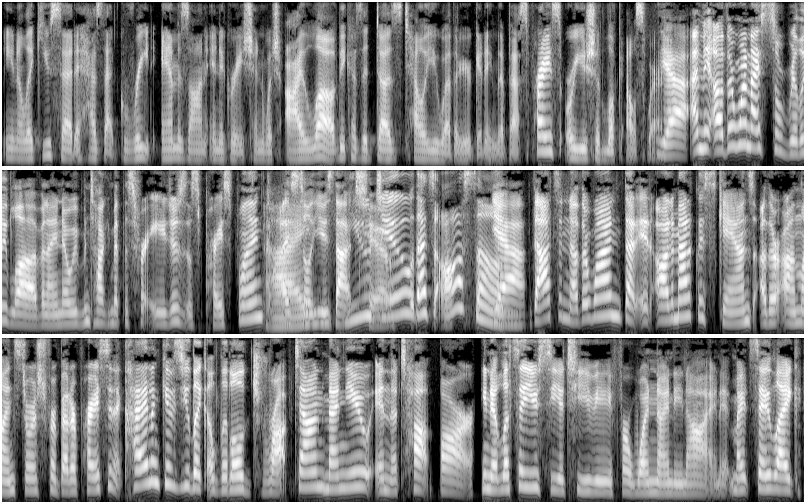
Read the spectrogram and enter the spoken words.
you know, like you said, it has that great Amazon integration, which I love because it does tell you whether you're getting the best price or you should look elsewhere. Yeah, and the other one I still really love, and I know we've been talking about this for ages, is PriceBlink. I, still use that You too. do? That's awesome. Yeah, that's another one that it automatically scans other online stores for better price. And it kind of gives you like a little drop down menu in the top bar. You know, let's say you see a TV for 199. It might say like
